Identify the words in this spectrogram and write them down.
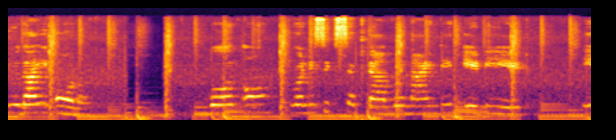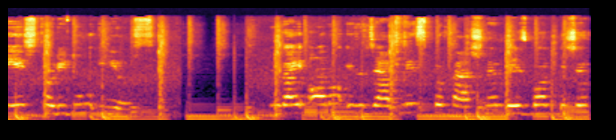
Yudai Ohno. Born on 26 September 1988, age 32 years. Yudai Ohno is a Japanese professional baseball pitcher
